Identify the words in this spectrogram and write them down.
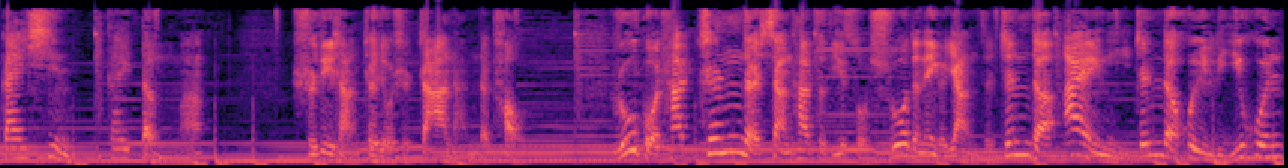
该信该等吗？实际上这就是渣男的套路。如果他真的像他自己所说的那个样子，真的爱你，真的会离婚，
